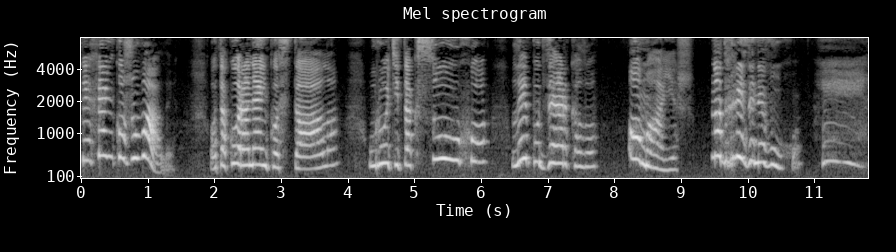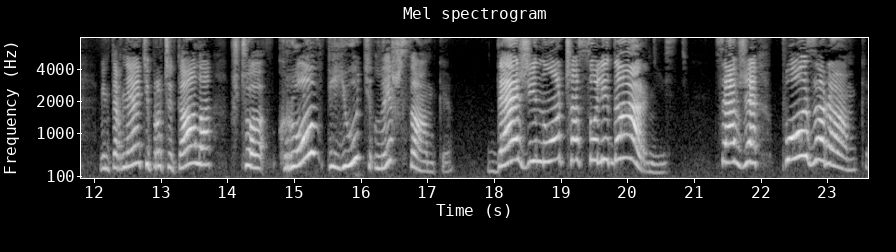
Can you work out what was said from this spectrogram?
тихенько жували. Отако раненько стала, у роті так сухо, липу дзеркало, о маєш, надгризене вухо. В інтернеті прочитала, що кров п'ють лиш самки. Де жіноча солідарність? Це вже поза рамки.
